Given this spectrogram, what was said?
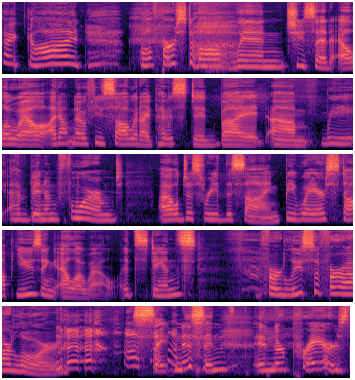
my God. Well, first of all, when she said LOL, I don't know if you saw what I posted, but um, we have been informed. I'll just read the sign Beware, stop using LOL. It stands for Lucifer our Lord. Satanists in, in their prayers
